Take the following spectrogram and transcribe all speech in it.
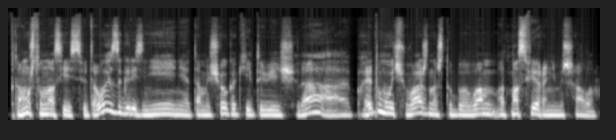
потому что у нас есть световое загрязнение, там еще какие-то вещи, да, а поэтому очень важно, чтобы вам атмосфера не мешала.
